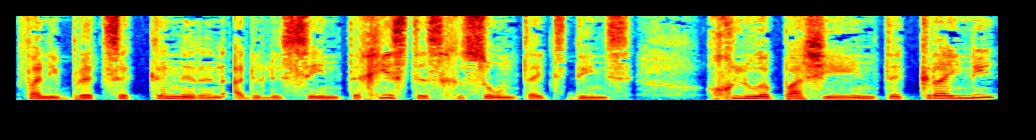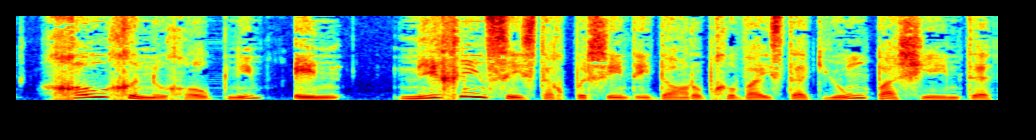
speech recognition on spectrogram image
van die Britse kinder- en adolessente geestesgesondheidsdiens glo pasiënte kry nie gou genoeg hulp nie en 69% het daarop gewys dat jong pasiënte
